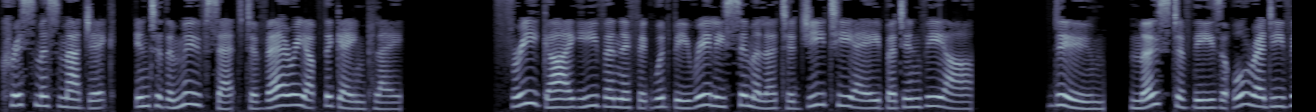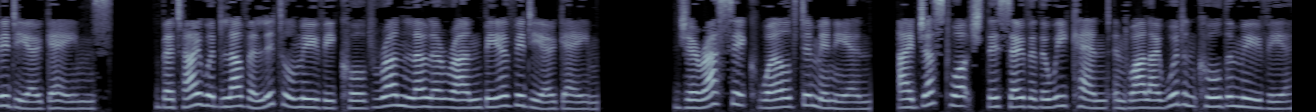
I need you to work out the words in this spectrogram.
Christmas magic into the moveset to vary up the gameplay. Free Guy even if it would be really similar to GTA but in VR. Doom. Most of these are already video games. But I would love a little movie called Run Lola Run be a video game. Jurassic World Dominion. I just watched this over the weekend and while I wouldn't call the movie a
